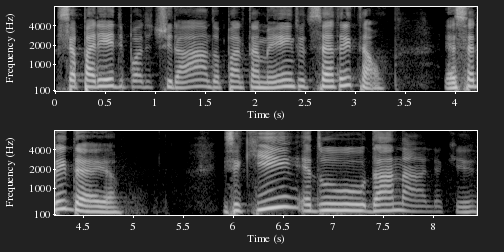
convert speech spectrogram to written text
Se a parede pode tirar do apartamento, etc. E tal. Essa era a ideia. Esse aqui é do, da Anália, aqui,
